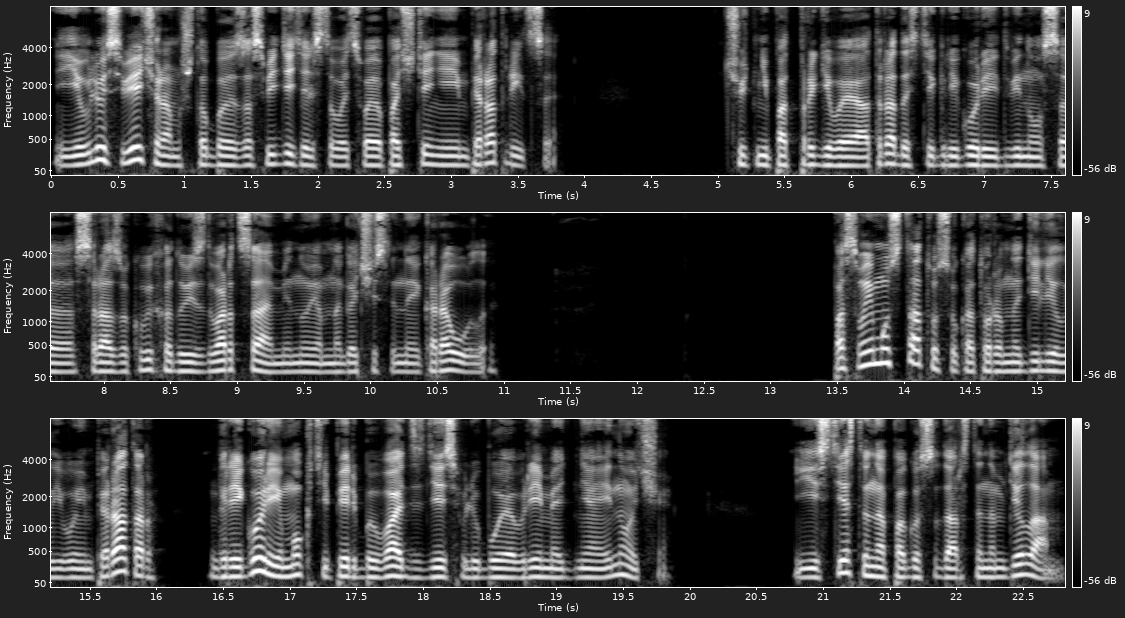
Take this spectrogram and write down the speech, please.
Явлюсь вечером, чтобы засвидетельствовать свое почтение императрице». Чуть не подпрыгивая от радости, Григорий двинулся сразу к выходу из дворца, минуя многочисленные караулы. По своему статусу, которым наделил его император, Григорий мог теперь бывать здесь в любое время дня и ночи. Естественно, по государственным делам.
